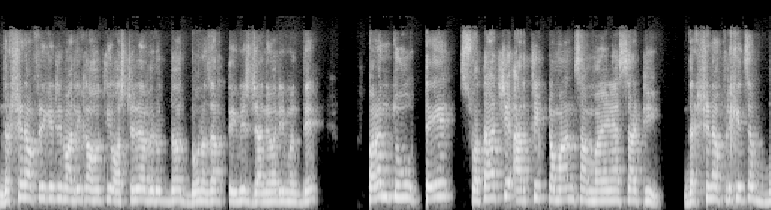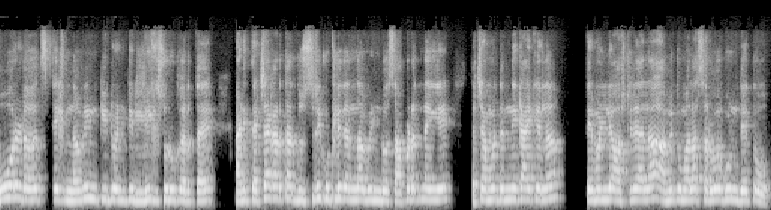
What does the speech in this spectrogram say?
दक्षिण आफ्रिकेची मालिका होती ऑस्ट्रेलिया विरुद्ध दोन हजार तेवीस जानेवारीमध्ये परंतु ते स्वतःची आर्थिक कमान सांभाळण्यासाठी दक्षिण आफ्रिकेचं बोर्डच एक नवीन टी ट्वेंटी लीग सुरू करत आहे आणि त्याच्याकरता दुसरी कुठली त्यांना विंडो सापडत नाहीये. त्याच्यामुळे त्यांनी काय केलं? ते म्हणले ऑस्ट्रेलियाला आम्ही तुम्हाला सर्व गुण देतो.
